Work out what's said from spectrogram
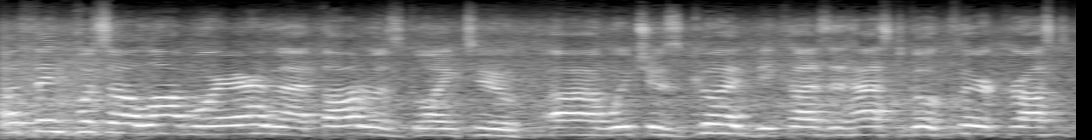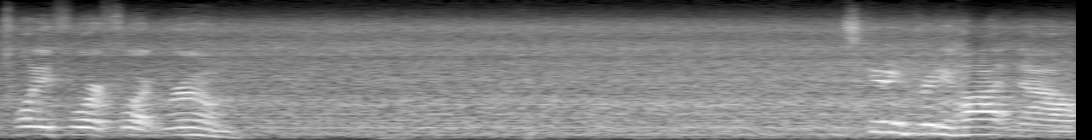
That thing puts out a lot more air than I thought it was going to, uh, which is good because it has to go clear across the 24 foot room. It's getting pretty hot now.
